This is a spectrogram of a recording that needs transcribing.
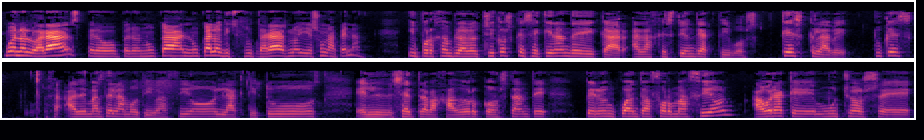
bueno, lo harás, pero, pero nunca, nunca lo disfrutarás, ¿no? Y es una pena. Y, por ejemplo, a los chicos que se quieran dedicar a la gestión de activos, ¿qué es clave? ¿Tú qué es, además de la motivación, la actitud, el ser trabajador constante. Pero en cuanto a formación, ahora que muchos eh,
